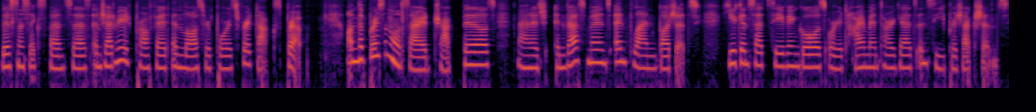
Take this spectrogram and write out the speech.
business expenses, and generate profit and loss reports for tax prep. On the personal side, track bills, manage investments, and plan budgets. You can set saving goals or retirement targets and see projections.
